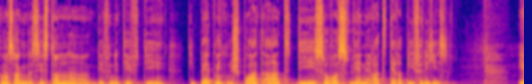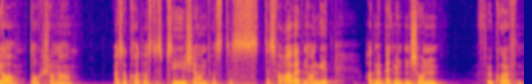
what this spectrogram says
Kann man sagen, das ist dann äh, definitiv die, die Badminton-Sportart, die sowas wie eine Art Therapie für dich ist? Ja, doch schon auch. Also gerade was das Psychische und was das, das Verarbeiten angeht, hat mir Badminton schon viel geholfen.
